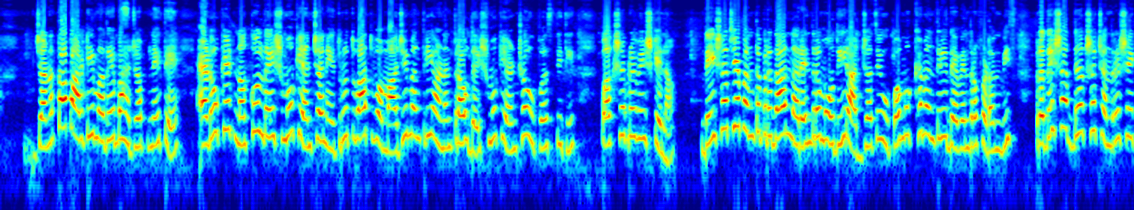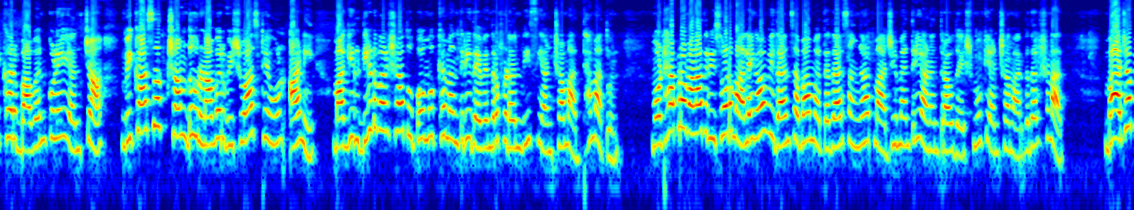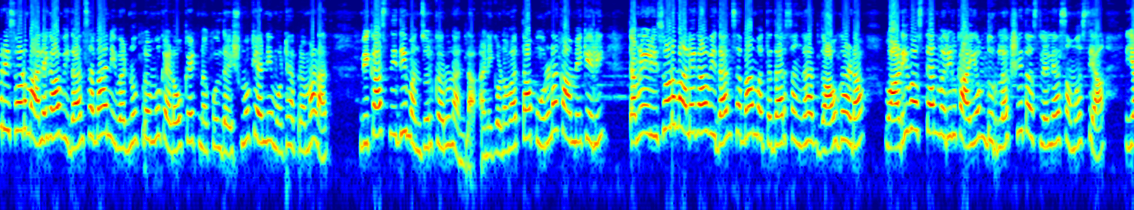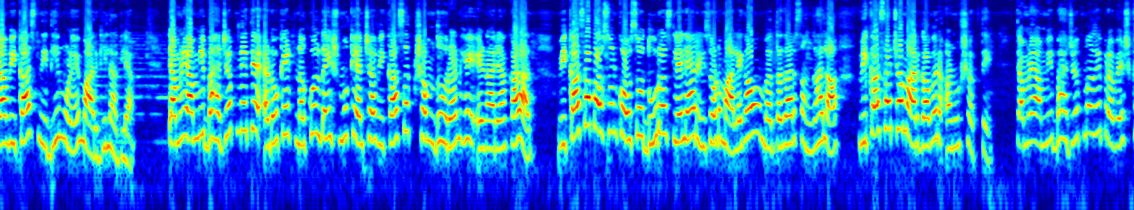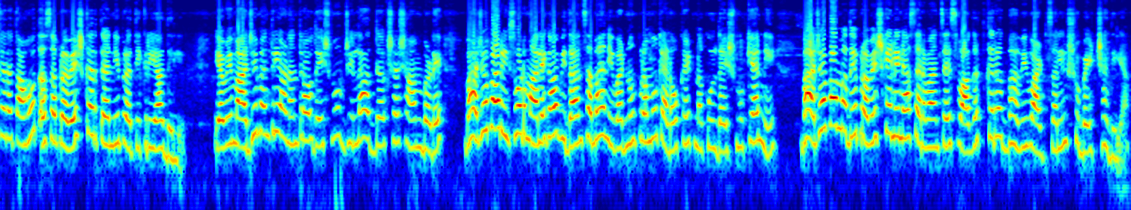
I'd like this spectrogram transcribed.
जनता पार्टीमध्ये भाजप नेते ॲडव्होकेट नकुल देशमुख यांच्या नेतृत्वात व माजी मंत्री अनंतराव देशमुख यांच्या उपस्थितीत पक्षप्रवेश केला. देशाचे पंतप्रधान नरेंद्र मोदी राज्याचे उपमुख्यमंत्री देवेंद्र फडणवीस प्रदेशाध्यक्ष चंद्रशेखर बावनकुळे यांच्या विकासक्षम धोरणावर विश्वास ठेवून आणि मागील दीड वर्षात उपमुख्यमंत्री देवेंद्र फडणवीस यांच्या माध्यमातून मोठ्या प्रमाणात रिसोड मालेगाव विधानसभा मतदारसंघात माजी मंत्री अनंतराव देशमुख यांच्या मार्गदर्शनात. भाजप रिसोड मालेगाव विधानसभा निवडणूक प्रमुख ॲडव्होकेट नकुल देशमुख यांनी मोठ्या प्रमाणात विकास निधी मंजूर करून आणला आणि गुणवत्ता पूर्ण कामे केली. त्यामुळे रिसोड मालेगाव विधानसभा मतदारसंघात गावगाडा वाडी वस्त्यांवरील कायम दुर्लक्षित असलेल्या समस्या या विकास निधीमुळे मार्गी लागल्या. त्यामुळे आम्ही भाजप नेते ॲडव्होकेट नकुल देशमुख यांच्या विकासक्षम धोरण हे येणाऱ्या काळात विकासापासून कोसो दूर असलेल्या रिसोड मालेगाव मतदारसंघाला विकासाच्या मार्गावर आणू शकते. त्यामुळे आम्ही भाजपमध्ये प्रवेश करत आहोत असं प्रवेशकर्त्यांनी प्रतिक्रिया दिली. यावेळी माजी मंत्री अनंतराव देशमुख जिल्हा अध्यक्ष श्याम बडे भाजपा रिसोड मालेगाव विधानसभा निवडणूक प्रमुख ॲडव्होकेट नकुल देशमुख यांनी भाजपामध्ये प्रवेश केलेल्या सर्वांचे स्वागत करत भावी वाटचाली शुभेच्छा दिल्या.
